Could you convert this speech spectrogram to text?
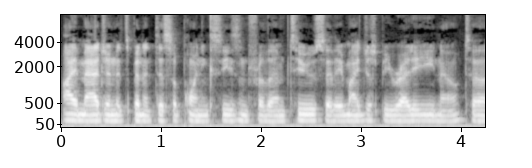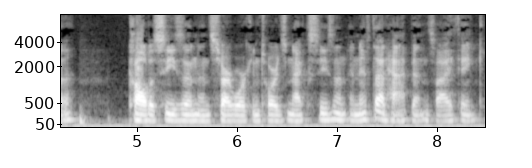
I imagine it's been a disappointing season for them too. So they might just be ready, you know, to call it a season and start working towards next season. And if that happens, I think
